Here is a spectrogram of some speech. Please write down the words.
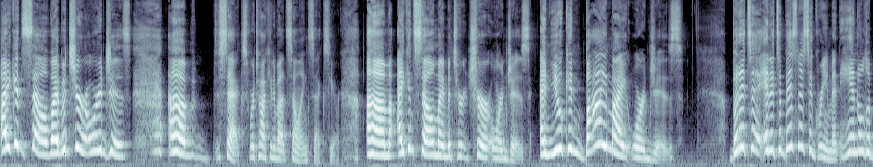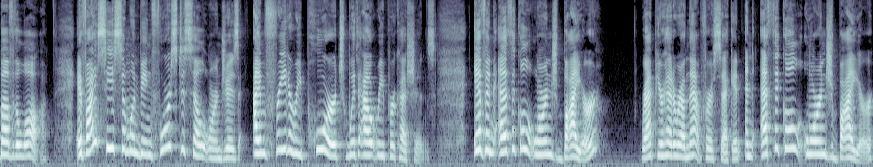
I can sell my mature oranges. Um, sex. We're talking about selling sex here. Um, I can sell my mature oranges, and you can buy my oranges. But it's a and it's a business agreement handled above the law. If I see someone being forced to sell oranges, I'm free to report without repercussions. If an ethical orange buyer, wrap your head around that for a second, an ethical orange buyer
